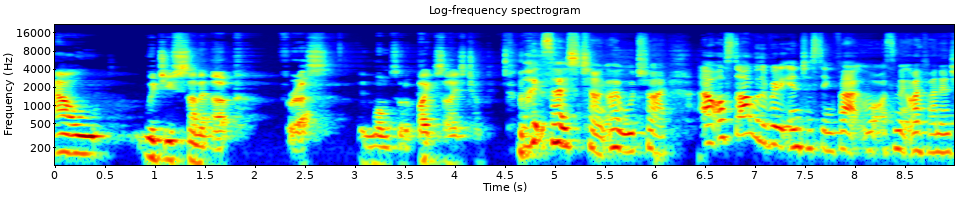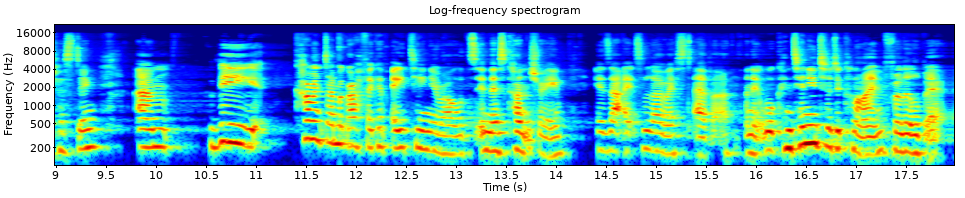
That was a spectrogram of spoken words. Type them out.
How would you sum it up for us in one sort of bite-sized chunk? bite-sized chunk. I will try. I'll start with a really interesting fact. What something I find interesting. Um, the current demographic of 18-year-olds in this country is at its lowest ever, and it will continue to decline for a little bit,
